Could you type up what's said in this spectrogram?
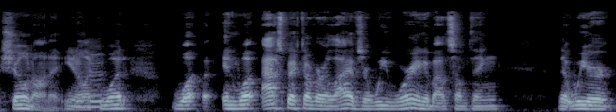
shown on it you know Mhm. like what what in what aspect of our lives are we worrying about something that we are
